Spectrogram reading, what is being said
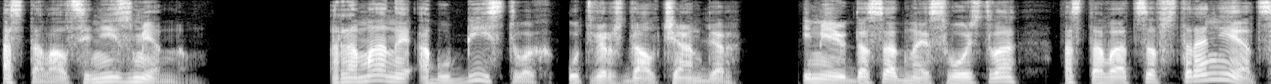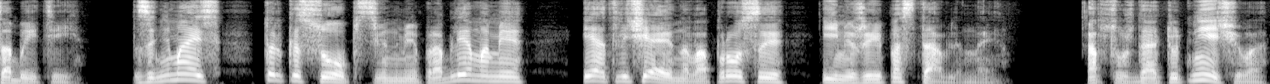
оставался неизменным. Романы об убийствах, утверждал Чандлер, имеют досадное свойство оставаться в стороне от событий, занимаясь только собственными проблемами и отвечая на вопросы, ими же и поставленные. Обсуждать тут нечего,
